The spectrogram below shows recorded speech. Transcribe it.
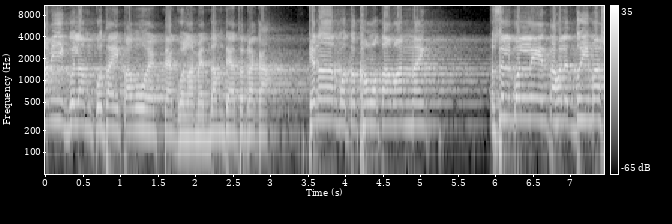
আমি গোলাম কোথায় পাবো? একটা গোলামের দাম তো এত টাকা। কেনার মতো ক্ষমতা আমার নাই। রসুল বললেন, তাহলে দুই মাস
